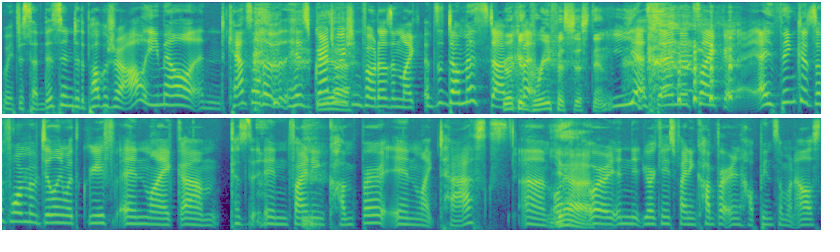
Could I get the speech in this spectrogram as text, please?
we have to send this in to the publisher. I'll email and cancel the, his graduation photos and like it's the dumbest stuff. You're like a grief assistant. Yes, and it's like I think it's a form of dealing with grief and like um because in finding comfort in like tasks um or, Yeah. or in your case finding comfort in helping someone else.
